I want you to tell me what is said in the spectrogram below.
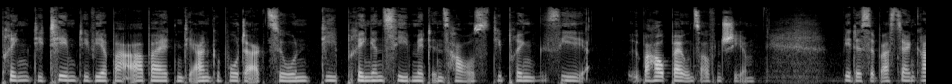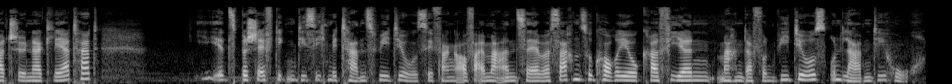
bringen die Themen, die wir bearbeiten, die Angebote, Aktionen, die bringen sie mit ins Haus. Die bringen sie überhaupt bei uns auf den Schirm. Wie der Sebastian gerade schön erklärt hat. Jetzt beschäftigen die sich mit Tanzvideos. Sie fangen auf einmal an, selber Sachen zu choreografieren, machen davon Videos und laden die hoch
